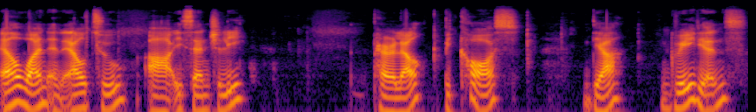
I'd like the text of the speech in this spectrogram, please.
L1 and L2 are essentially parallel because their gradients,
